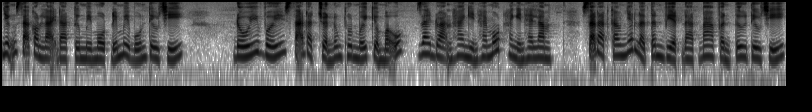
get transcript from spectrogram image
Những xã còn lại đạt từ 11 đến 14 tiêu chí. Đối với xã đạt chuẩn nông thôn mới kiểu mẫu giai đoạn 2021-2025, xã đạt cao nhất là Tân Việt đạt 3 phần 4 tiêu chí,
